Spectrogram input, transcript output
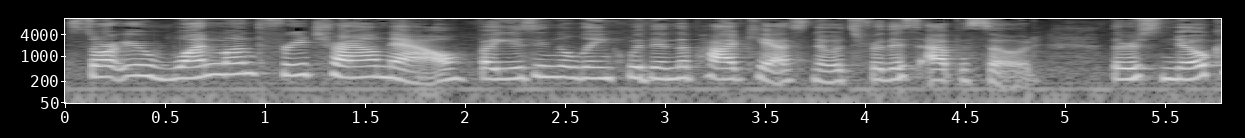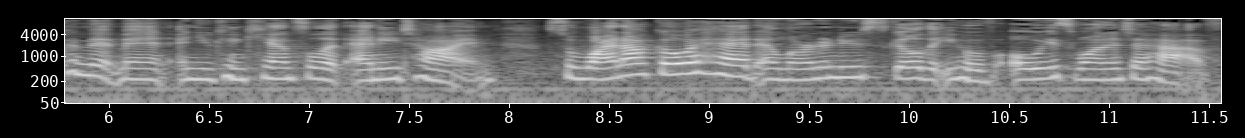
Start your one month free trial now by using the link within the podcast notes for this episode. There's no commitment and you can cancel at any time. So why not go ahead and learn a new skill that you have always wanted to have?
